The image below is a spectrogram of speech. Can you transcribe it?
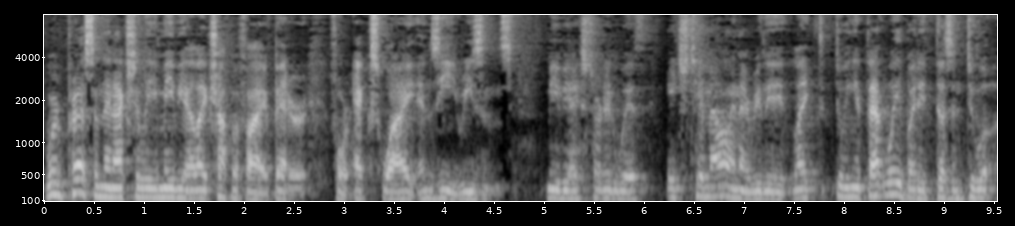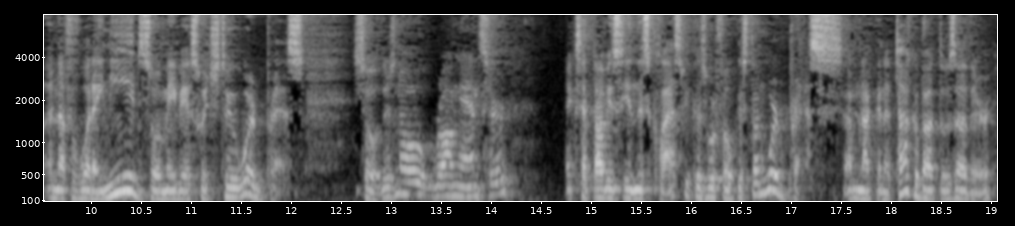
WordPress, and then actually maybe I like Shopify better for X, Y, and Z reasons. Maybe I started with HTML and I really liked doing it that way, but it doesn't do enough of what I need, so maybe I switched to WordPress. So there's no wrong answer except obviously in this class because we're focused on WordPress. I'm not going to talk about those other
